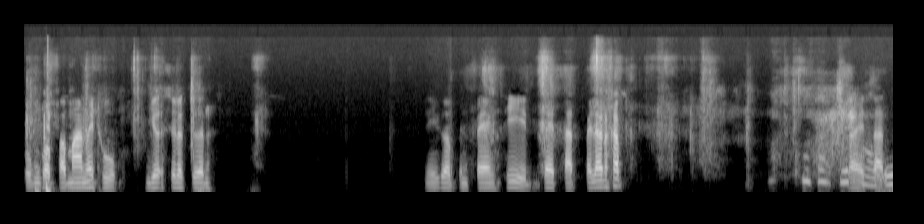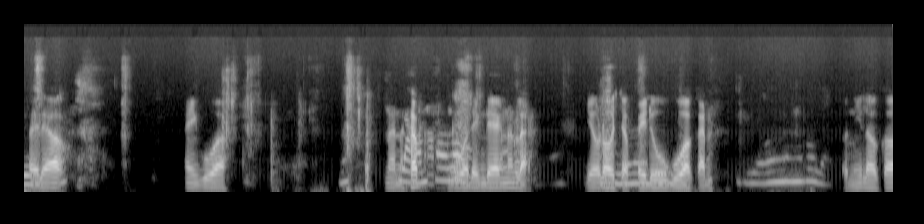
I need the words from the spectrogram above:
ผมก็ประมาณไม่ถูก เยอะเสียเหลือเกิน นี่ก็เป็นแปลงที่ได้ตัดไปแล้วนะครับได้ตัดไปแล้วให้วัว นั่นนะครับวัวแดงๆนั่นแหละเดี๋ยวเราจะไปดูวัวกัน ตอนนี้เราก็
